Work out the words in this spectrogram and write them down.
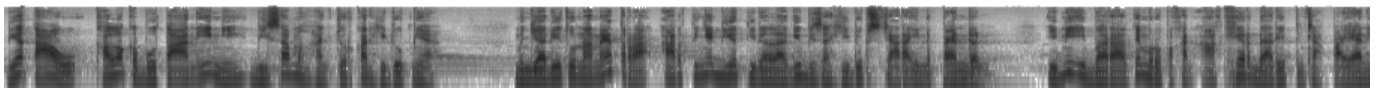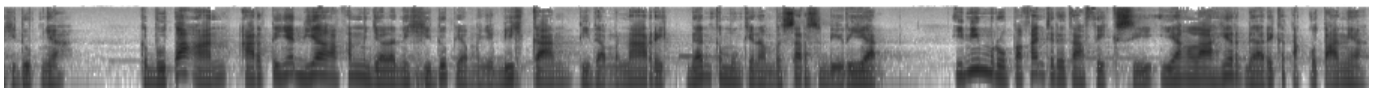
dia tahu kalau kebutaan ini bisa menghancurkan hidupnya. Menjadi tunanetra artinya dia tidak lagi bisa hidup secara independen. Ini ibaratnya merupakan akhir dari pencapaian hidupnya. Kebutaan artinya dia akan menjalani hidup yang menyedihkan, tidak menarik, dan kemungkinan besar sendirian. Ini merupakan cerita fiksi yang lahir dari ketakutannya,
